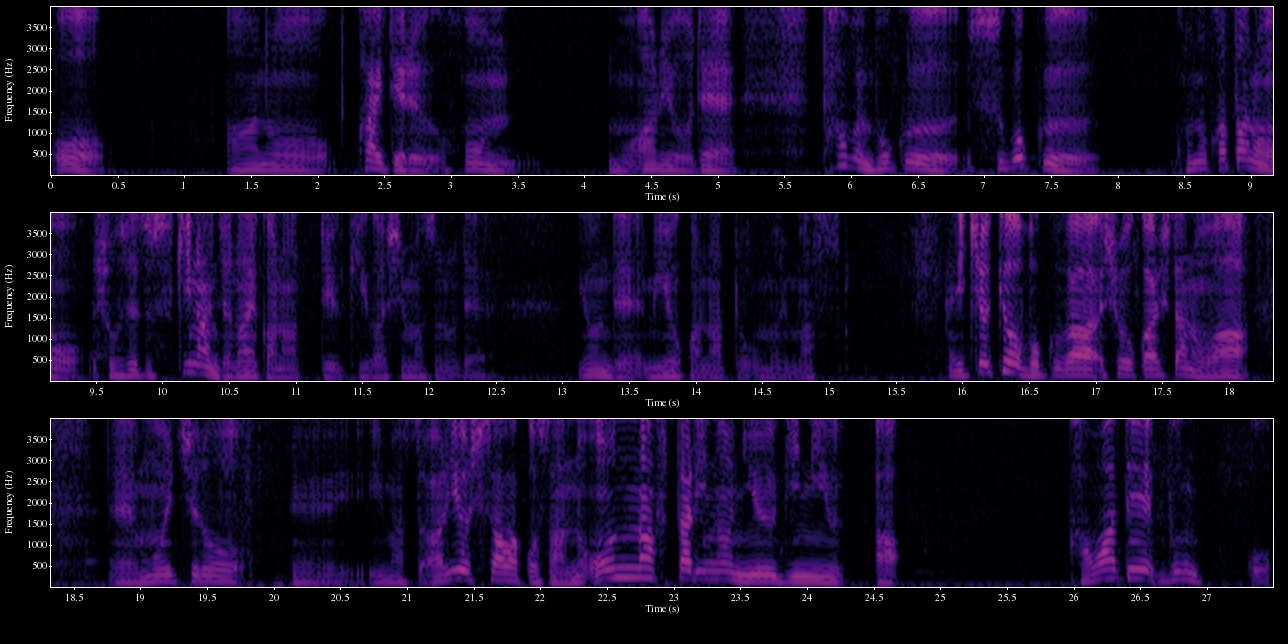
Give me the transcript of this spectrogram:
をあの書いてる本もあるようで多分僕すごくこの方の小説好きなんじゃないかなっていう気がしますので読んでみようかなと思います。一応今日僕が紹介したのは、えー、もう一度、えー、言いますと有吉佐和子さんの「女二人のニューギニア」川出文庫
